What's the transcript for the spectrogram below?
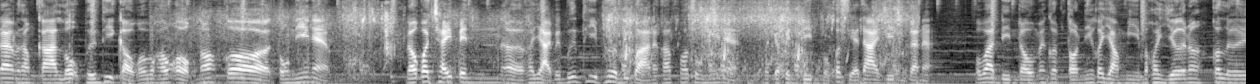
ได้มาทำการโละพื้นที่เก่าของพวกเขาออกเนาะก็ตรงนี้เนี่ยเราก็ใช้เป็นขยายเป็นพื้นที่เพิ่มดีกว่านะครับ เพราะตรงนี้เนี่ยมันจะเป็นดินผมก็เสียดายดินเหมือนกันอะเพราะว่าดินเราแม่งก็ตอนนี้ก็ยังมีไม่ค่อยเยอะเนาะก็เลย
